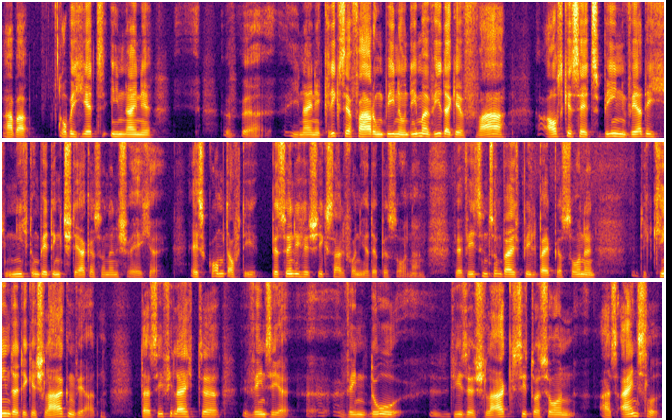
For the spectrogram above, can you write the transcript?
Aber ob ich jetzt in eine, äh, in eine Kriegserfahrung bin und immer wieder Gefahr ausgesetzt bin, werde ich nicht unbedingt stärker, sondern schwächer. Es kommt auf die persönliche Schicksal von jeder Person an. Wir wissen zum Beispiel bei Personen, die Kinder, die geschlagen werden, dass sie vielleicht, äh, wenn, sie, äh, wenn du diese Schlagsituation als Einzel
